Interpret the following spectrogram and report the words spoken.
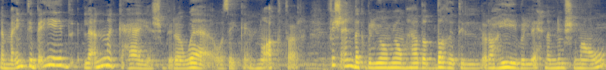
لما أنت بعيد لأنك عايش برواق وزي كأنه أكتر فيش عندك باليوم يوم هذا الضغط الرهيب اللي إحنا بنمشي معه.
